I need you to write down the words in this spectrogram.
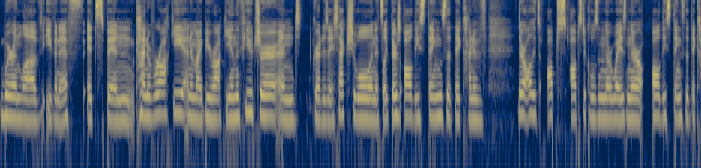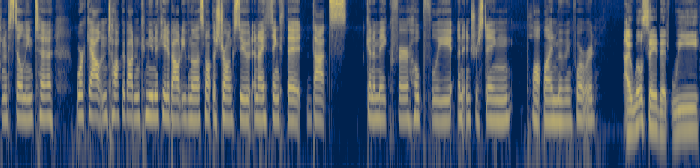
we're in love even if it's been kind of rocky and it might be rocky in the future and Greta's asexual and it's like there's all these things that they kind of there are all these ob- obstacles in their ways and there are all these things that they kind of still need to work out and talk about and communicate about even though that's not their strong suit and i think that that's going to make for hopefully an interesting plot line moving forward I will say that we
